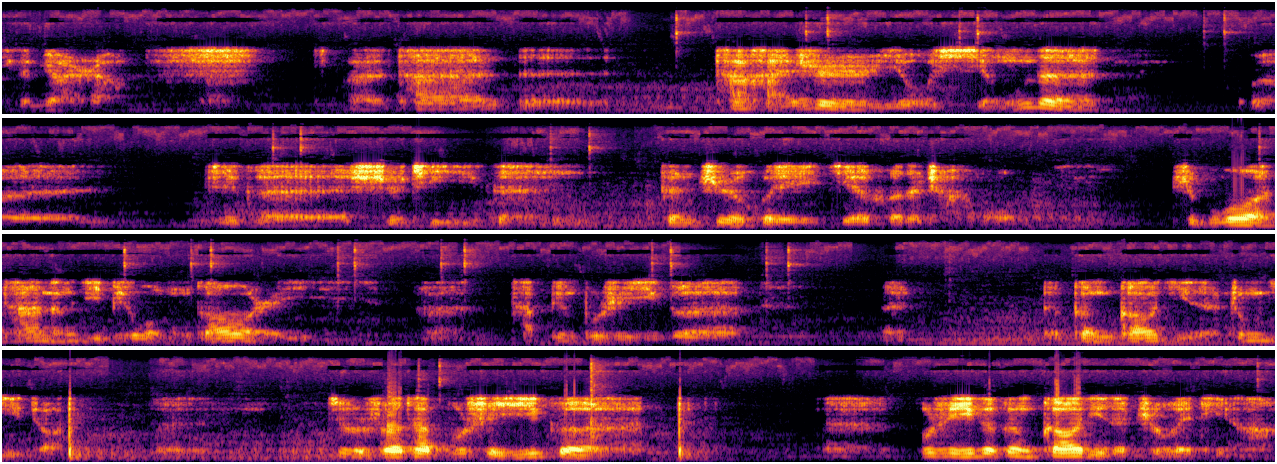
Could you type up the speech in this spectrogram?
一个面上，呃，它呃，它还是有形的，呃，这个实体跟跟智慧结合的产物，只不过它能级比我们高而已，呃，它并不是一个呃更高级的终极状态，呃，就是说它不是一个。不是一个更高级的智慧体啊！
